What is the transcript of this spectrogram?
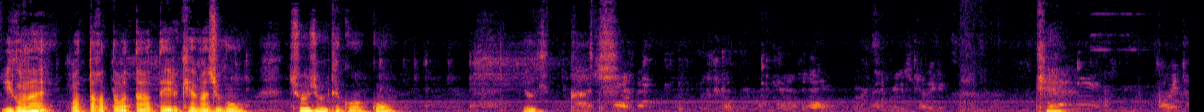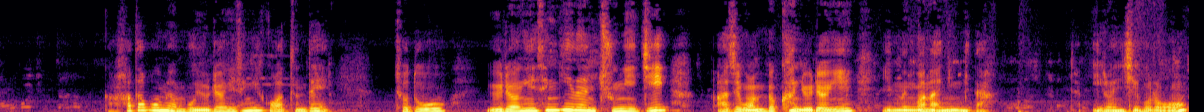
이거는 왔다 갔다 왔다 갔다 이렇게 해가지고 치워주면 될 것 같고 여기까지 이렇게 하다 보면 뭐 요령이 생길 것 같은데 저도 요령이 생기는 중이지 아직 완벽한 요령이 있는 건 아닙니다. 자, 이런 식으로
